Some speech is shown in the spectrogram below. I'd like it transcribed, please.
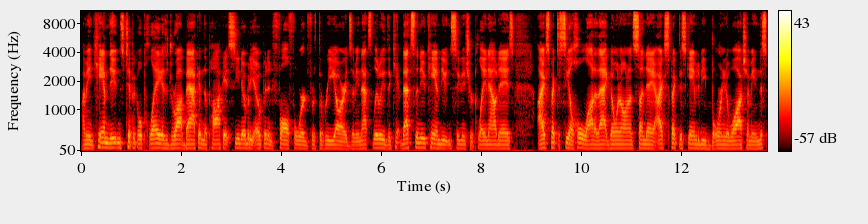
I mean, Cam Newton's typical play is drop back in the pocket, see nobody open, and fall forward for three yards. I mean, that's literally the that's the new Cam Newton signature play nowadays. I expect to see a whole lot of that going on on Sunday. I expect this game to be boring to watch. I mean, this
